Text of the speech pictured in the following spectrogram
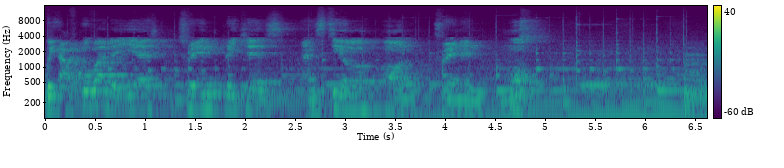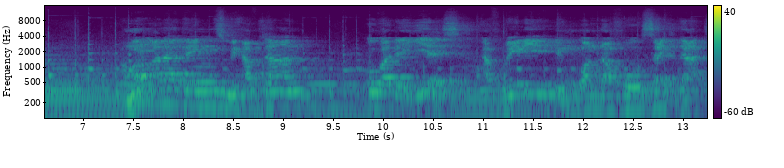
We have over the years trained preachers and still on training more. Among other things we have done over the years have really been wonderful, such that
